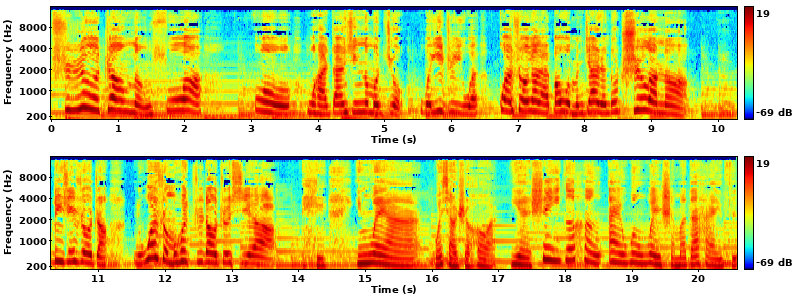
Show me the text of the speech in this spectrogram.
是热胀冷缩啊！哦，我还担心那么久，我一直以为怪兽要来把我们家人都吃了呢。立新社长，你为什么会知道这些啊？因为啊，我小时候啊，也是一个很爱问为什么的孩子。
